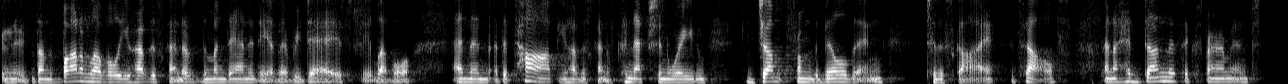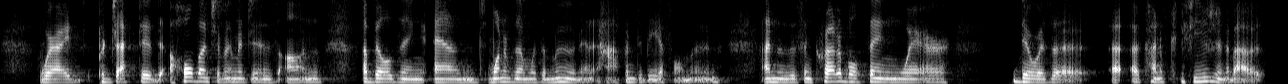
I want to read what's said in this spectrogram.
you know on the bottom level you have this kind of the mundanity of everyday street level. And then at the top you have this kind of connection where you jump from the building to the sky itself. And i had done this experiment where I projected a whole bunch of images on a building, and one of them was a moon, and it happened to be a full moon. And there was this incredible thing where there was a, a, a kind of confusion about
